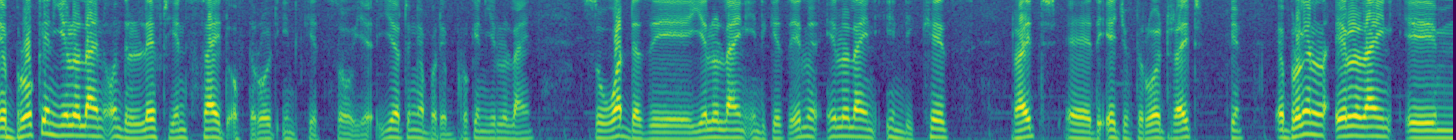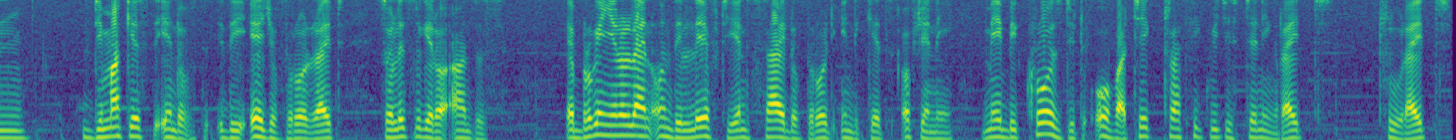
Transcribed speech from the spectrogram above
a broken yellow line on the left hand side of the road indicates. So yeah, you're talking about a broken yellow line. So what does a yellow line indicate a yellow, yellow line indicates right uh, the edge of the road right? Okay. a broken yellow line um, demarcates the end of the, the edge of the road right? So let's look at our answers. A broken yellow line on the left hand side of the road indicates option a may be crossed to overtake traffic which is turning right through right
